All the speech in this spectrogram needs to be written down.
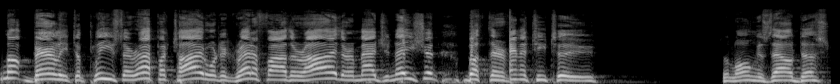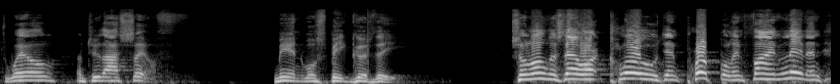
not barely to please their appetite or to gratify their eye, their imagination, but their vanity too. So long as thou dost well unto thyself, men will speak good of thee. So long as thou art clothed in purple and fine linen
